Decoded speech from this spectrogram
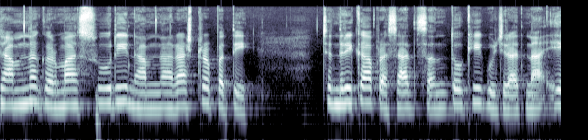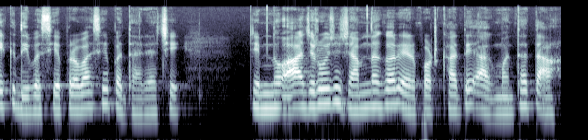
જામનગરમાં સુરી નામના રાષ્ટ્રપતિ ચંદ્રિકા પ્રસાદ સંતોખી ગુજરાતના એક દિવસીય પ્રવાસે પધાર્યા છે. જેમનું આજરોજ જામનગર એરપોર્ટ ખાતે આગમન થતાં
